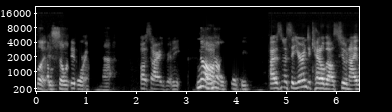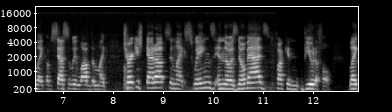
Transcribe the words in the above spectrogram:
foot is so oh. important in that Oh, sorry, Brittny. no Oh. no I was gonna say you're into kettlebells too, and I like obsessively love them. Like Turkish get ups and like swings in those nomads, fucking beautiful. Like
